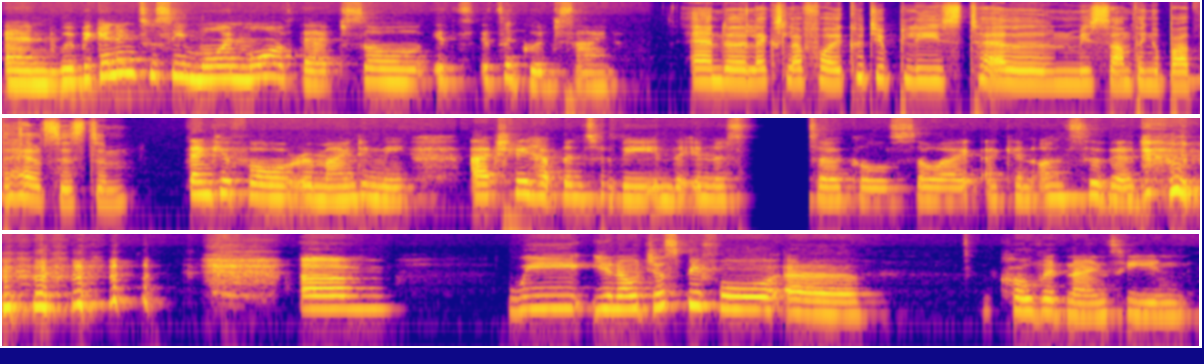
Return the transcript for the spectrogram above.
And we're beginning to see more and more of that. So it's, it's a good sign. And uh, Lex LaFoy, could you please tell me something about the health system? Thank you for reminding me. I actually happen to be in the inner circle, so I, I can answer that. um, We, you know, just before uh, COVID 19,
